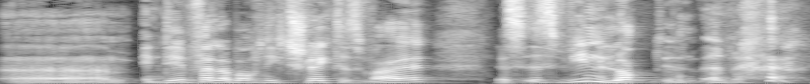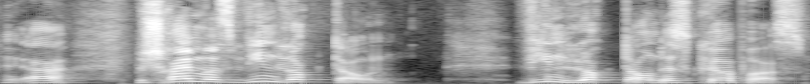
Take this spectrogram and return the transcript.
Äh, in dem Fall aber auch nichts Schlechtes, weil es ist wie ein Lockdown. Äh, ja, beschreiben wir es wie ein Lockdown. Wie ein Lockdown des Körpers.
